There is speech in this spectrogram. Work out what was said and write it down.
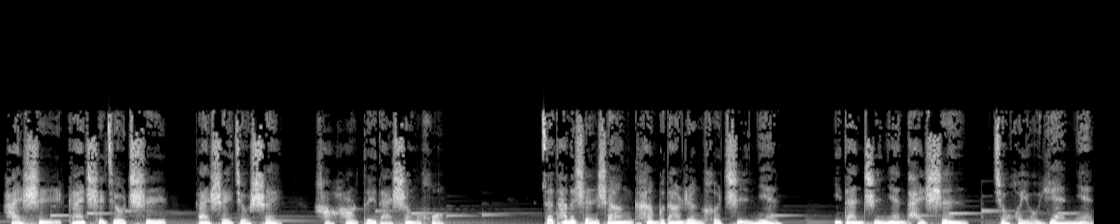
还是该吃就吃，该睡就睡，好好对待生活。在他的身上看不到任何执念，一旦执念太深，就会有怨念。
